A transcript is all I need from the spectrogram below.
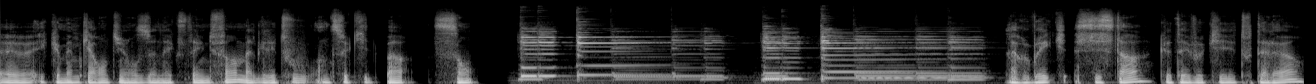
Euh, et que même 40 nuances de Next a une fin. Malgré tout, on ne se quitte pas sans. Rubrique Sista que tu as évoquée tout à l'heure.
